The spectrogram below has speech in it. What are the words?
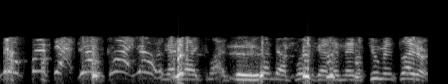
no fuck that, no Clyde, no. And then like Clyde, put the gun down, put the gun, and then two minutes later,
